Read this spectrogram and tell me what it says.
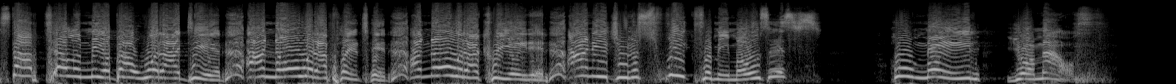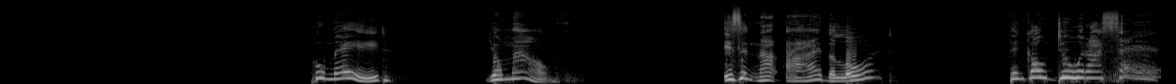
Stop telling me about what I did. I know what I planted. I know what I created. I I need you to speak for me, Moses. Who made your mouth? Who made your mouth? Is it not I, the Lord? Then go do what I said.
